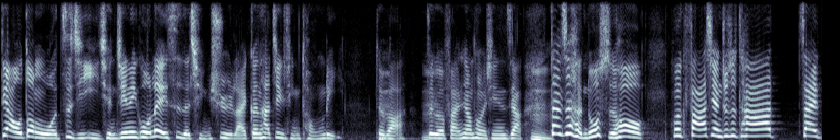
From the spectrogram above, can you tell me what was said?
调动我自己以前经历过类似的情绪来跟他进行同理，对吧？嗯这个反向同理心是这样，嗯但是很多时候会发现，就是他。在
